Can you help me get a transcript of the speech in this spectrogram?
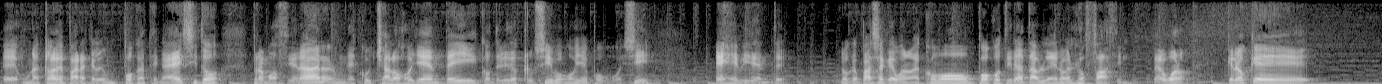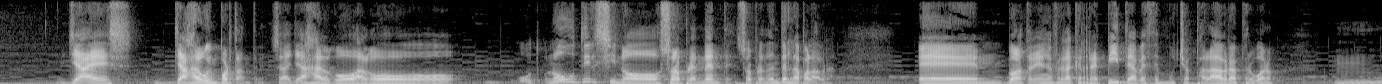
es una clave para que un podcast tenga éxito. Promocionar, escuchar a los oyentes y contenido exclusivo. Oye, pues, pues sí, es evidente. Lo que pasa es que, bueno, es como un poco tirar tablero, es lo fácil. Pero bueno, creo que ya es ya es algo importante. O sea, ya es algo, algo no útil, sino sorprendente. Sorprendente es la palabra. bueno, también es verdad que repite a veces muchas palabras, pero bueno, mm,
